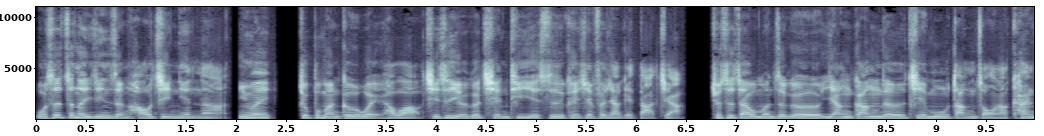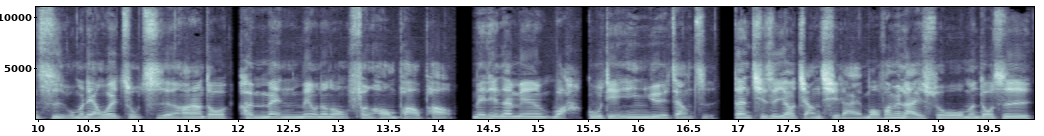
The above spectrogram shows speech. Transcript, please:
我是真的已经忍好几年了，因为。就不瞒各位，好不好？其实有一个前提，也是可以先分享给大家，就是在我们这个阳刚的节目当中啊，看似我们两位主持人好像都很 man，没有那种粉红泡泡，每天在那边哇古典音乐这样子。但其实要讲起来，某方面来说，我们都是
